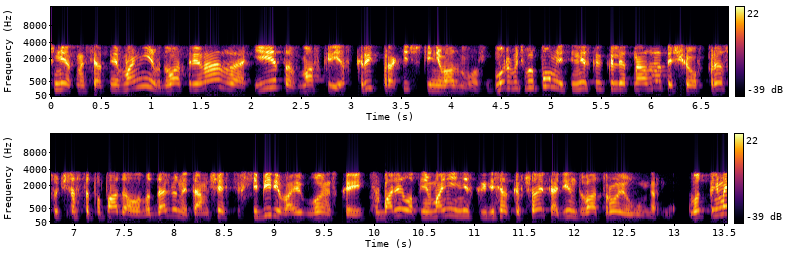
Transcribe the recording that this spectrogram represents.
смертности от пневмонии в 2-3 раза, и это в Москве скрыть практически невозможно. Может быть, вы помните, несколько лет назад еще в прессу часто попадало, в отдаленной там части в Сибири воинской заболела пневмония несколько десятков человек, один, два, трое умерли. Вот понимаете,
